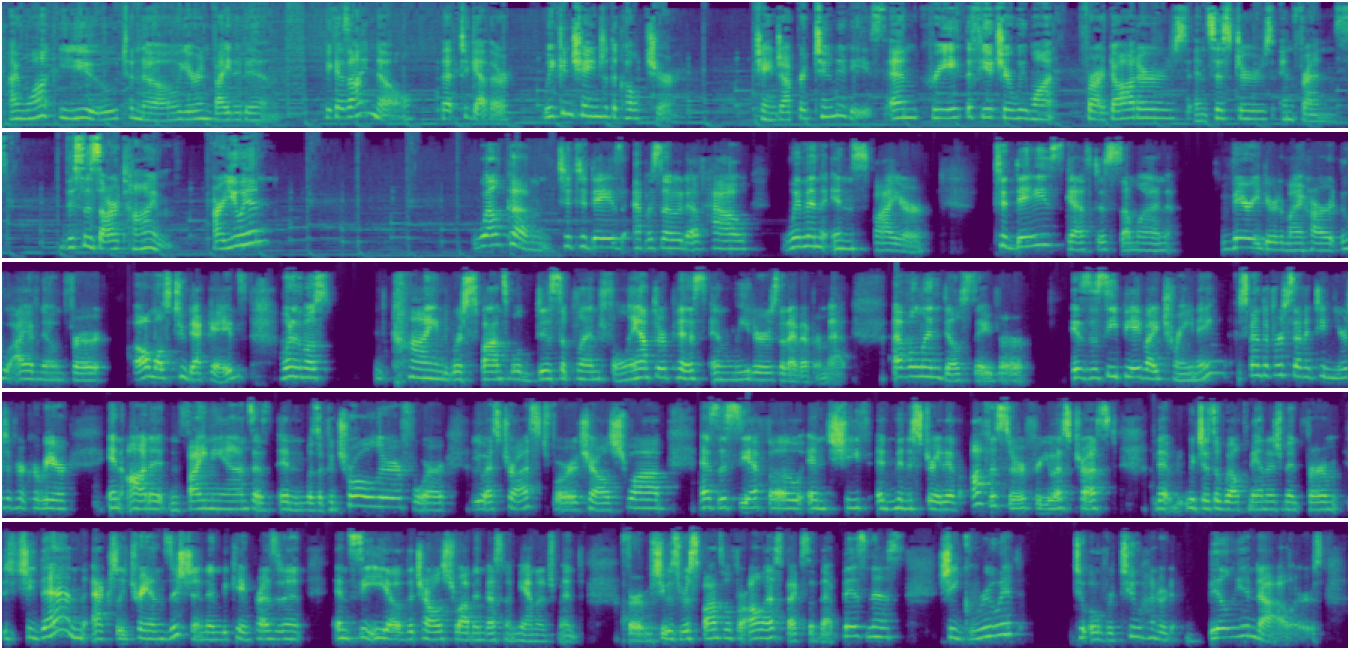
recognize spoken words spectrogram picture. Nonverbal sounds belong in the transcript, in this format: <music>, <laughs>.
I want you to know you're invited in because I know that together we can change the culture change opportunities, and create the future we want for our daughters and sisters and friends. This is our time. Are you in? Welcome to today's episode of How Women Inspire. Today's guest is someone very dear to my heart who I have known for almost two decades. One of the most kind, responsible, disciplined philanthropists and leaders that I've ever met. Evelyn Dilsaver is the CPA by training, spent the first 17 years of her career in audit and finance as, and was a controller for US Trust for Charles Schwab as the CFO and chief administrative officer for US Trust that which is a wealth management firm. She then actually transitioned and became president and CEO of the Charles Schwab investment management firm. She was responsible for all aspects of that business. She grew it to over $200 billion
